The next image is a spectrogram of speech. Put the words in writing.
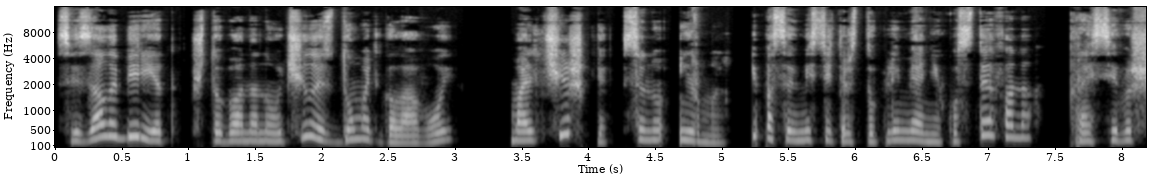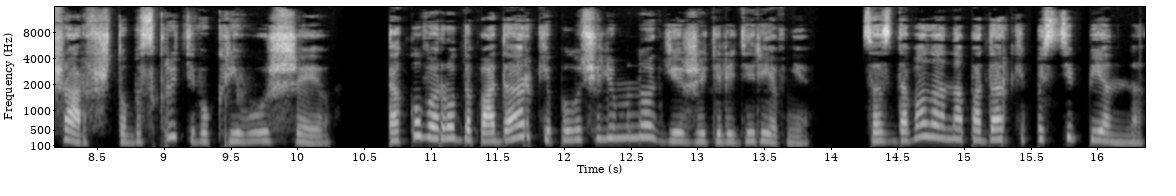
связала берет, чтобы она научилась думать головой. Мальчишке, сыну Ирмы и по совместительству племяннику Стефана, красивый шарф, чтобы скрыть его кривую шею. Такого рода подарки получили многие жители деревни. Создавала она подарки постепенно,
